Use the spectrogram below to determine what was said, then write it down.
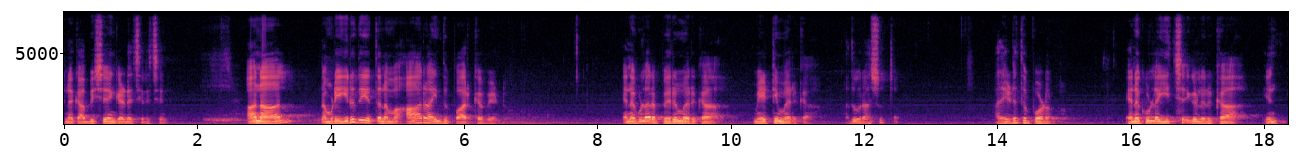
எனக்கு அபிஷேகம் கிடைச்சிருச்சு ஆனால் நம்முடைய இருதயத்தை நம்ம ஆராய்ந்து பார்க்க வேண்டும். எனக்குள்ளார பெருமை இருக்கா? மேட்டிமை இருக்கா? அது ஒரு அசுத்தம். அதை எடுத்து போடணும். எனக்குள்ள இச்சைகள் இருக்கா? என்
